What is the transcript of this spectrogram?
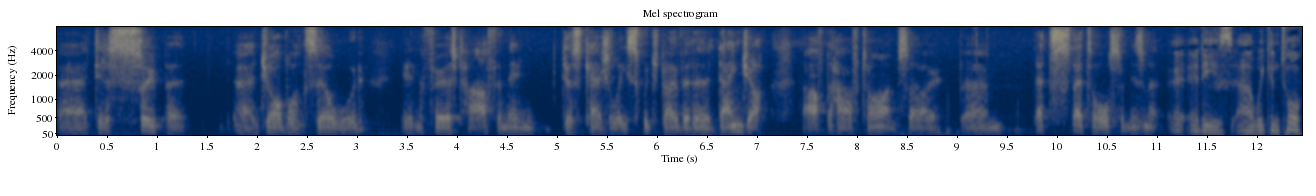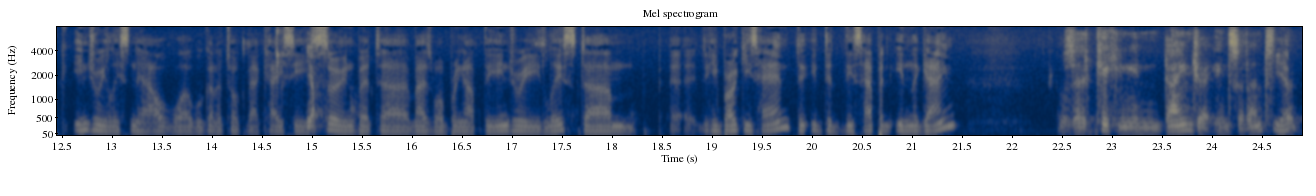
Uh, did a super uh, job on Selwood in the first half, and then just casually switched over to Danger after half time. So um, that's that's awesome, isn't it? it is. Uh, we can talk injury list now. Well, we're going to talk about Casey Yep. soon, but uh, may as well bring up the injury list. Um, uh, he broke his hand. Did, did this happen in the game? It was a kicking in danger incident Yep. that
